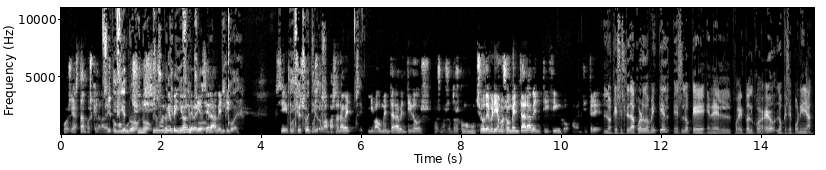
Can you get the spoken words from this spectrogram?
Pues ya está, pues que la Alavés Sí, como 18 no, no, muchísimo, en mi opinión, 18 debería ser a y 20. pico, ¿eh? Sí, pues 18, eso, pues que 22. va a pasar a ve- Sí. y va a aumentar a 22. Pues nosotros como mucho deberíamos aumentar a 25, a 23. Lo que sí estoy de acuerdo, Miquel, es lo que en el proyecto del correo, lo que se ponía,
